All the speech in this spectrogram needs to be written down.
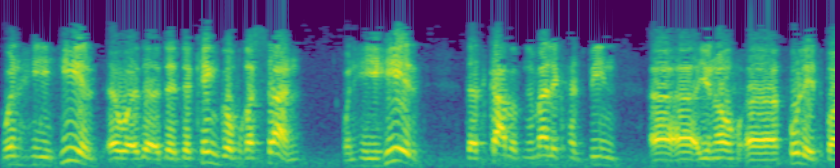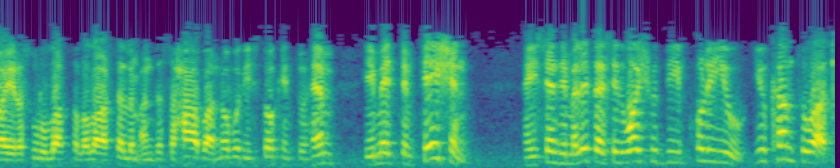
when he heard, uh, the, the, the, king of Ghassan, when he heard that Ka'b ibn Malik had been, uh, uh, you know, uh, bullied by Rasulullah and the Sahaba, nobody's talking to him, he made temptation and he sent him a letter and said, why should they bully you? You come to us.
